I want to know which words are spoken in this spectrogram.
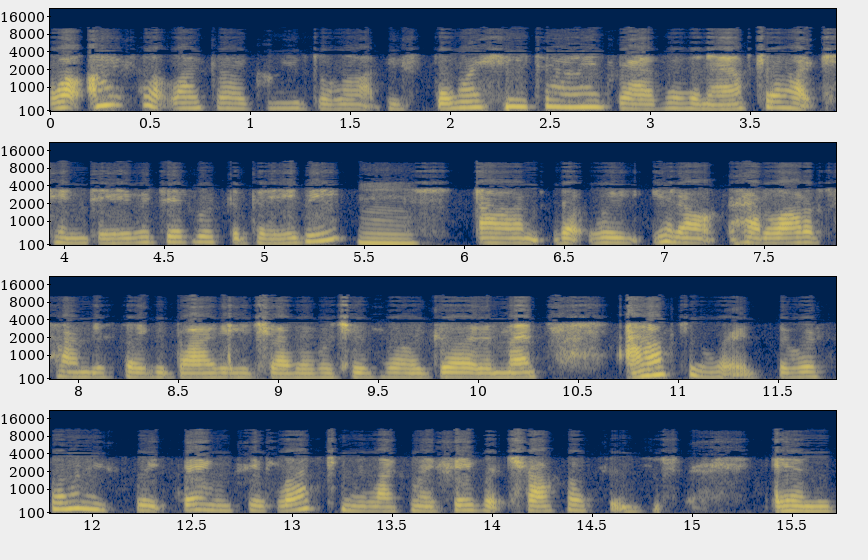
Well, I felt like I grieved a lot before he died rather than after, like King David did with the baby. Mm. Um, that we, you know, had a lot of time to say goodbye to each other, which was really good. And then afterwards, there were so many sweet things. He left me like my favorite chocolates and, and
